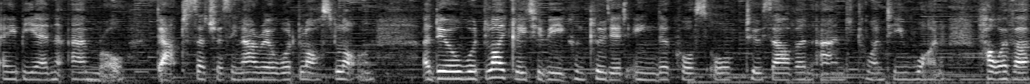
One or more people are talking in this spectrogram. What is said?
ABN AMRO doubt such a scenario would last long. A deal would likely to be concluded in the course of 2021. However,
